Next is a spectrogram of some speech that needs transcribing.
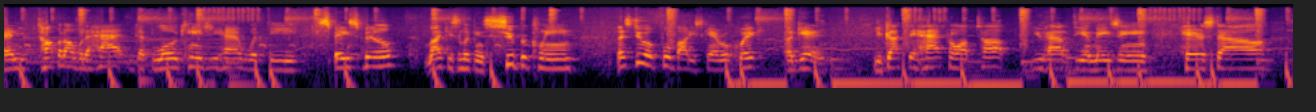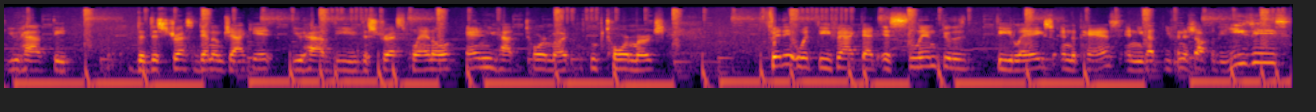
And you top it off with a hat. You got the Loyal K.N.G. hat with the space bill. Mike is looking super clean. Let's do a full body scan real quick. Again, you got the hat from up top. You have the amazing hairstyle. You have the the distressed denim jacket. You have the distressed flannel, and you have the tour, mer tour merch. Fitted with the fact that it's slim through the, the legs and the pants, and you got you finish off with the Yeezys.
